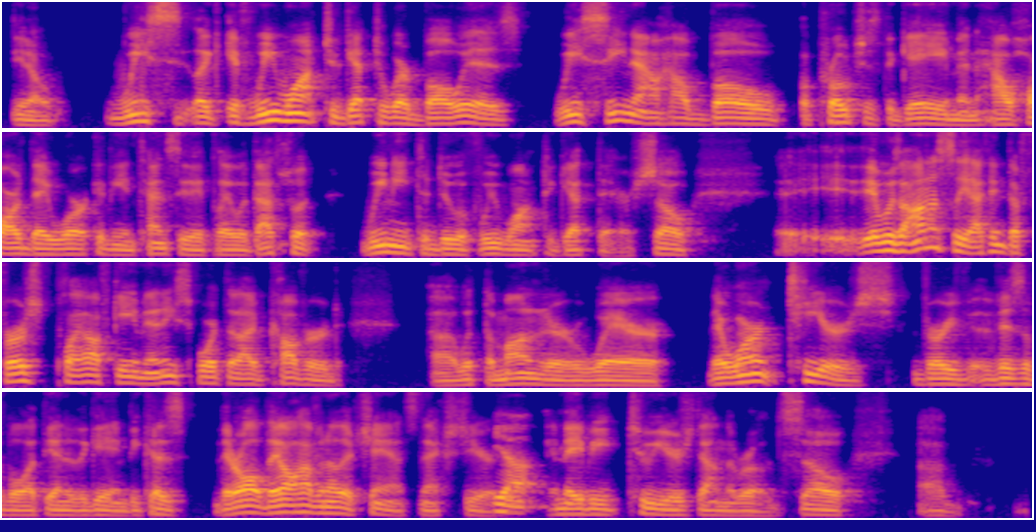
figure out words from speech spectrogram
you know, we see, like if we want to get to where Bow is, we see now how Bow approaches the game and how hard they work and the intensity they play with. That's what we need to do if we want to get there. So it, it was honestly, I think, the first playoff game in any sport that I've covered uh, with the monitor where there weren't tears very visible at the end of the game because they're all they all have another chance next year. Yeah, and maybe two years down the road. So uh,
